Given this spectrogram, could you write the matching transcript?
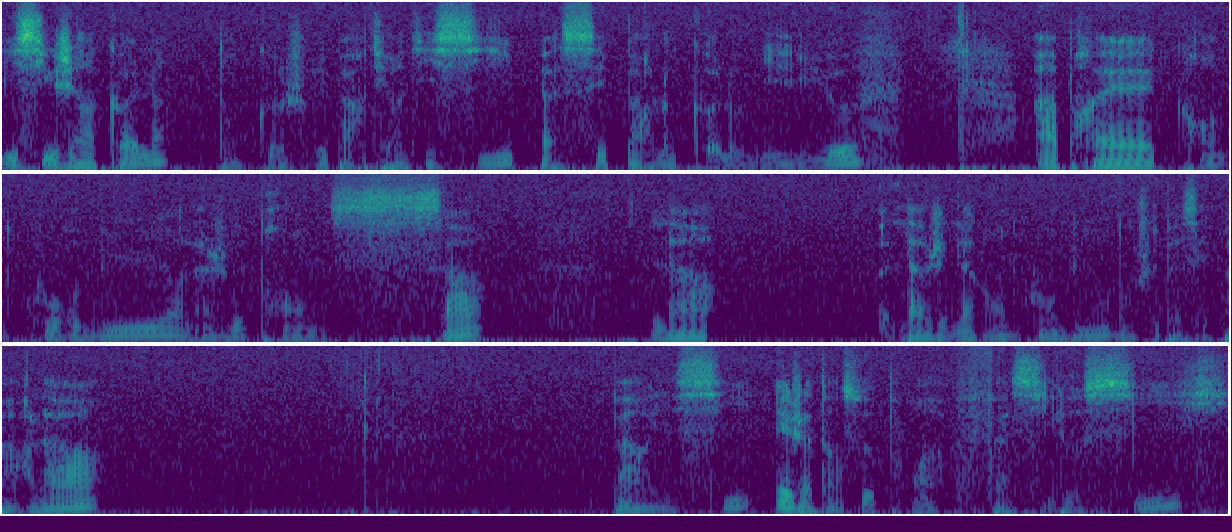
Ici j'ai un col, donc euh, je vais partir d'ici, passer par le col au milieu. Après, grande courbure, là je vais prendre ça. Là, là j'ai de la grande courbure, donc je vais passer par là. par ici et j'atteins ce point facile aussi.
